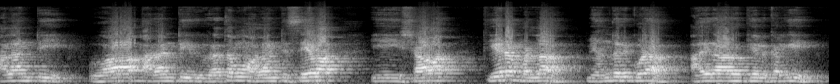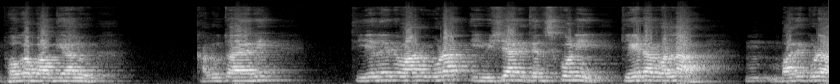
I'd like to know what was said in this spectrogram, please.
అలాంటి వా అలాంటి వ్రతము అలాంటి సేవ ఈ శావ తీయడం వల్ల మీ అందరికీ కూడా ఆయురారోగ్యాలు కలిగి భోగభాగ్యాలు కలుగుతాయని తీయలేని వారు కూడా ఈ విషయాన్ని తెలుసుకొని తీయడం వల్ల వారికి కూడా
